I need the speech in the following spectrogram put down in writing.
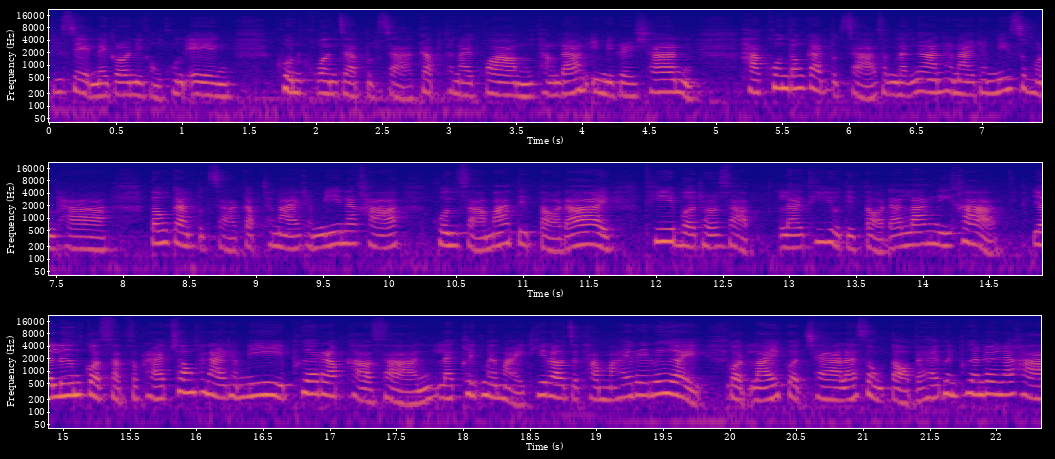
พิเศษในกรณีของคุณเอง คุณควรจะปรึกษากับทนายความทางด้าน Immigration หากคุณต้องการปรึกษาสำนักงานทนายทัมมี่สุมนทาต้องการปรึกษากับทนายทัมมี่นะคะ คุณสามารถติดต่อได้ที่เบอร์โทรศัพท์ และที่อยู่ติดต่อด้านล่างนี้ค่ะ อย่าลืมกด subscribe ช่องทนายทัมมี่เพื่อรับข่าวสารและคลิปใหม่ๆ ที่เราจะทำมาให้เรื่อยๆ กดไลค์กดแชร์และส่งต่อไปให้เพื่อนๆด้วยนะคะ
